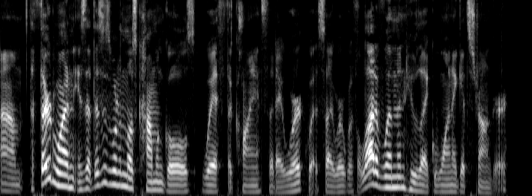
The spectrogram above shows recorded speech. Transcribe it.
Um, the third one is that this is one of the most common goals with the clients that I work with. So I work with a lot of women who like want to get stronger,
